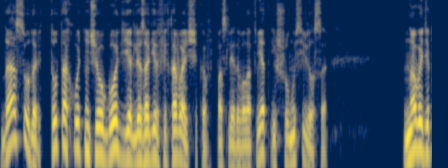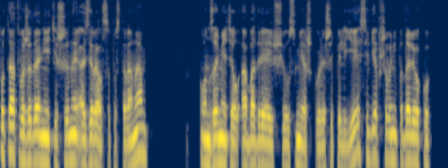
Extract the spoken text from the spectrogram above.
«Да, сударь, тут охотничье угодье для задир-фехтовальщиков», — последовал ответ, и шум усилился. Новый депутат в ожидании тишины озирался по сторонам. Он заметил ободряющую усмешку Лешепелье, сидевшего неподалеку,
